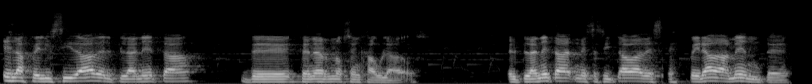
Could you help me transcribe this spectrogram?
es la felicidad del planeta de tenernos enjaulados. El planeta necesitaba desesperadamente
